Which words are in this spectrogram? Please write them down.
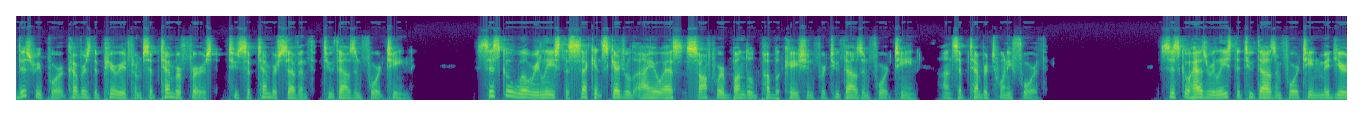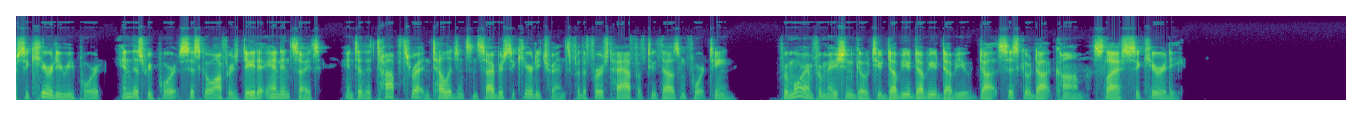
This report covers the period from September 1st to September 7th, 2014. Cisco will release the second scheduled iOS software bundled publication for 2014 on September 24th. Cisco has released the 2014 Mid-Year Security Report. In this report, Cisco offers data and insights into the top threat intelligence and cybersecurity trends for the first half of 2014. For more information, go to www.cisco.com/security.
